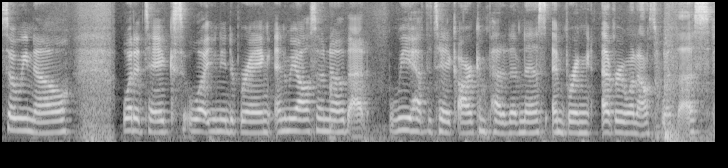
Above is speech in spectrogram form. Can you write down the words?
so we know what it takes, what you need to bring, and we also know that we have to take our competitiveness and bring everyone else with us,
